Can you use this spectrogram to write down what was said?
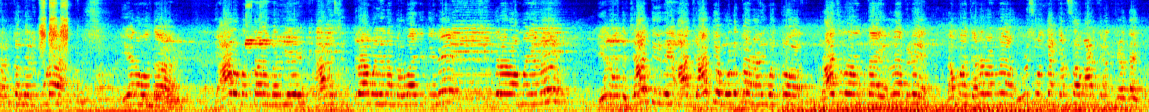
ಸರ್ಕಲ್ನಲ್ಲಿ ಕೂಡ ಏನೋ ಒಂದು ಯಾರು ಬರ್ತಾರೆ ಬರಲಿ, ನಾನು ಸಿದ್ದರಾಮಯ್ಯನ ಪರವಾಗಿದ್ದೇನೆ, ಸಿದ್ದರಾಮಯ್ಯನ ಏನೋ ಒಂದು ಜಾತಿ ಇದೆ, ಆ ಜಾತಿಯ ಮೂಲಕ ನಾನಿವತ್ತು ರಾಜ್ಯದಂತ ಎಲ್ಲ ಕಡೆ ನಮ್ಮ ಜನರನ್ನ ಉಳಿಸುವಂತ ಕೆಲಸ ಇದ್ರು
